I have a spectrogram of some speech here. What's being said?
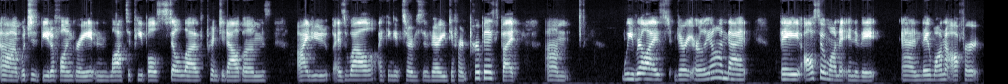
uh, which is beautiful and great. And lots of people still love printed albums. I do as well. I think it serves a very different purpose, but um, we realized very early on that they also want to innovate and they want to offer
